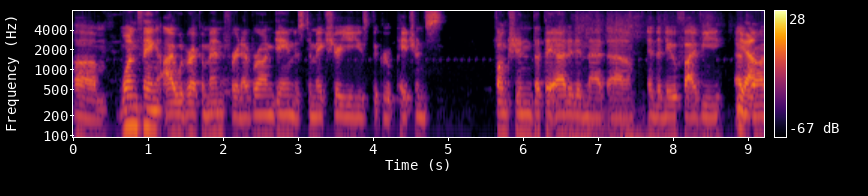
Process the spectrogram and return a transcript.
Um, one thing I would recommend for an Eberron game is to make sure you use the group patrons function that they added in that uh, in the new 5e Eberron. Yeah.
